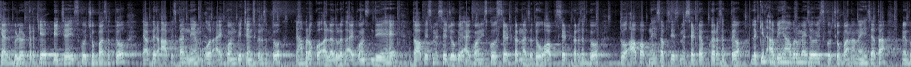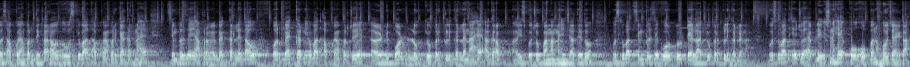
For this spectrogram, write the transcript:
कैलकुलेटर के पीछे इसको छुपा सकते हो, या फिर आप इसका नेम और आइकॉन भी चेंज कर सकते हो। यहाँ पर आपको अलग अलग आइकॉन्स दिए हैं। तो आप इसमें से जो भी आइकॉन इसको सेट करना चाहते हो आप सेट कर सकते हो। तो आप अपने हिसाब से इसमें सेटअप कर सकते हो। लेकिन अभी यहाँ पर मैं जो इसको छुपाना नहीं चाहता, मैं बस आपको यहाँ पर दिखा रहा हूँ। तो उसके बाद आपको यहाँ पर क्या करना है सिंपल से यहाँ पर मैं बैक कर लेता हूँ। और बैक करने के बाद आपको यहाँ पर जो है डिफ़ॉल्ट लुक के ऊपर क्लिक कर लेना है, अगर आप इसको छुपाना नहीं चाहते तो। उसके बाद सिंपल से गो टू टेला के ऊपर क्लिक कर लेना। उसके बाद ये जो एप्लीकेशन है, वो ओपन हो जाएगा।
